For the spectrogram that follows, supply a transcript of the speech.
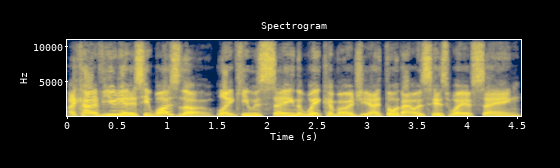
I kind of viewed it as he was though. Like he was saying the wink emoji. I thought that was his way of saying,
